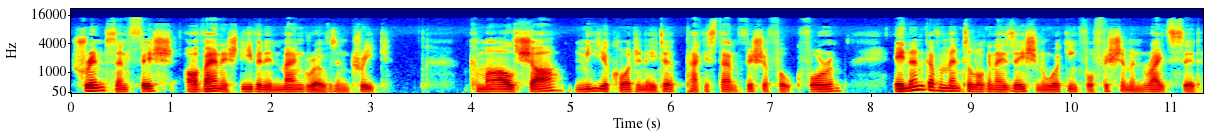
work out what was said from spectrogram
Shrimps and fish are vanished even in mangroves and creek. Kamal Shah, media coordinator, Pakistan Fisherfolk Forum, a non governmental organization working for fishermen' rights, said,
